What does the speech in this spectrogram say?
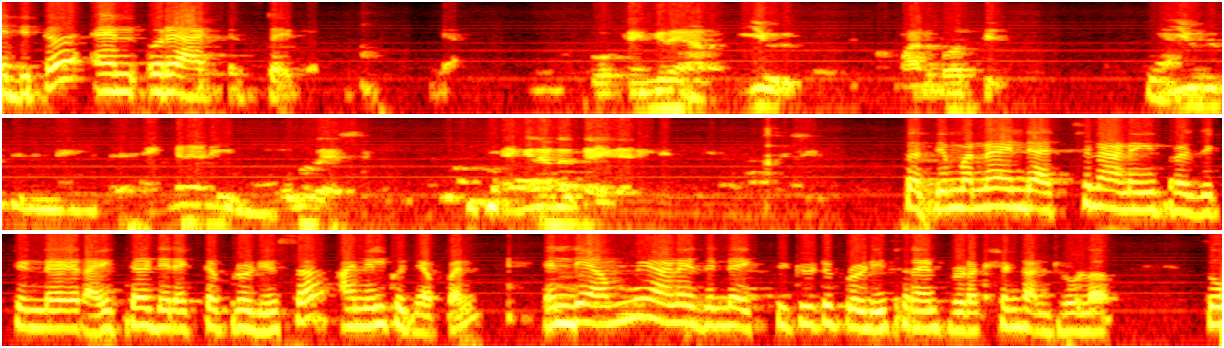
എഡിറ്റർ ആൻഡ് ഒരു ആർട്ടിസ്റ്റ് ആയിട്ട് എങ്ങനെയാണ് ഈ ഒരു മലബാർ ഈ ഒരു സിനിമയിൽ എങ്ങനെയാണ് ഈ മൂന്ന് വേഷങ്ങൾ എങ്ങനെയാണ് കൈകാര്യം ചെയ്യുന്നത്? സത്യം പറഞ്ഞാൽ എന്റെ അച്ഛനാണ് ഈ പ്രൊജക്ടിന്റെ writer director producer Anil Kunjappan. എന്റെ അമ്മയാണ് ഇതിന്റെ executive producer and production controller so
